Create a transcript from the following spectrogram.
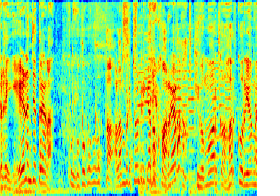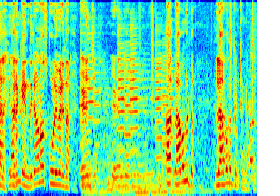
എടാ ഏഴഞ്ച് എത്രയാടാ താളം പിടിച്ചോണ്ടിരിക്കാതെ പറയടാ. ഇവന്മാർക്ക് ആർക്കും അറിയാൻ മേലെ. ഇവരൊക്കെ എന്തിനാണോ സ്കൂളിൽ വരുന്നത്? ഏഴഞ്ച് ഏഴഞ്ച്. ആ ലാഭം കിട്ടും. ലാഭം കിട്ടും. കിട്ടും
